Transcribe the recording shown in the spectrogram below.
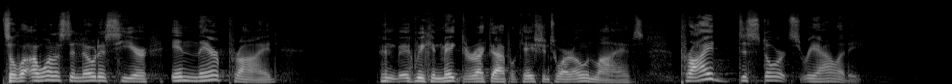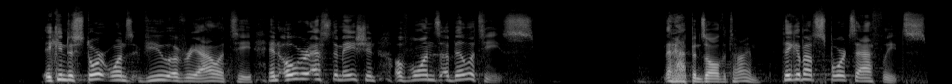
So I want us to notice here in their pride, and we can make direct application to our own lives, pride distorts reality. It can distort one's view of reality, an overestimation of one's abilities. That happens all the time. Think about sports athletes,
